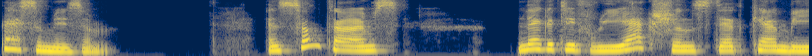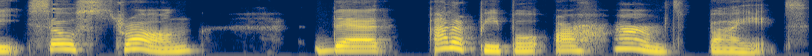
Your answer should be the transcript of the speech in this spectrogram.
pessimism. And sometimes negative reactions that can be so strong that other people are harmed by it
